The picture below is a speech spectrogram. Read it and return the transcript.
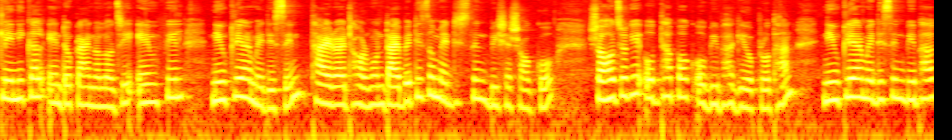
clinical endocrinology MPhil nuclear medicine thyroid hormone diabetes ও মেডিসিন বিশেষজ্ঞ, সহযোগী অধ্যাপক ও বিভাগীয় প্রধান নিউক্লিয়ার মেডিসিন বিভাগ,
